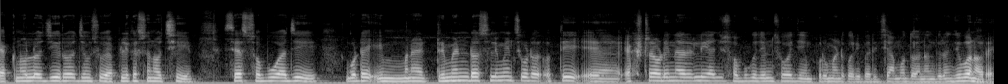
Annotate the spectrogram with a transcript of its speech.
ଟେକ୍ନୋଲୋଜିର ଯେଉଁ ସବୁ ଆପ୍ଲିକେସନ୍ ଅଛି ସେ ସବୁ ଆଜି ଗୋଟେ ମାନେ ଟ୍ରିମେଣ୍ଡସଲି ମିନ୍ସ ଗୋଟେ ଅତି ଏକ୍ସଟ୍ରା ଅର୍ଡ଼ିନାରିଲି ଆଜି ସବୁକୁ ଜିନିଷ ଆଜି ଇମ୍ପ୍ରୁଭମେଣ୍ଟ କରିପାରିଛି ଆମ ଦୈନନ୍ଦିନ ଜୀବନରେ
